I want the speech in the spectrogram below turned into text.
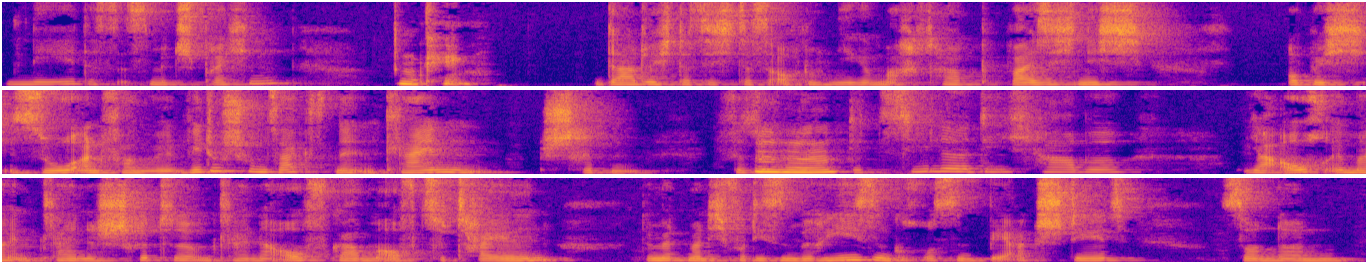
Nee, das ist mit Sprechen. Okay. Dadurch, dass ich das auch noch nie gemacht habe, weiß ich nicht, ob ich so anfangen will. Wie du schon sagst, ne, in kleinen Schritten. Ich versuche mhm. die Ziele, die ich habe, ja auch immer in kleine Schritte und kleine Aufgaben aufzuteilen, damit man nicht vor diesem riesengroßen Berg steht, sondern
